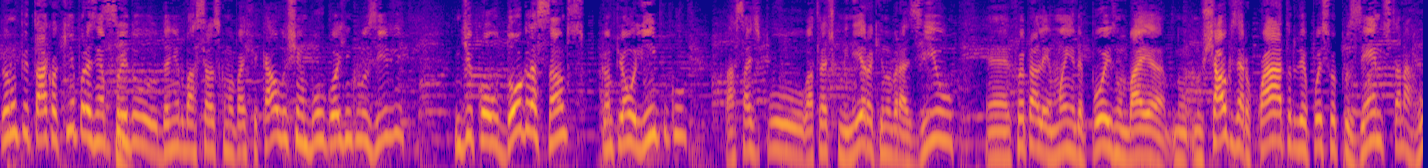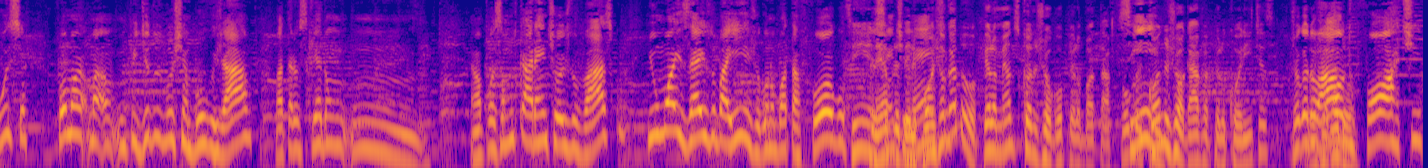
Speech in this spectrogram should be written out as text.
Dando um pitaco aqui, por exemplo, Sim. foi do Danilo Barcelos como vai ficar. O Luxemburgo hoje, inclusive, indicou o Douglas Santos, campeão olímpico, passagem para o Atlético Mineiro aqui no Brasil, é, foi para a Alemanha depois, no, Baia, no, no Schalke 04, depois foi para o Zenit, está na Rússia. Foi uma, uma, um pedido do Luxemburgo já, lateral esquerdo um, um, é uma posição muito carente hoje do Vasco. E o Moisés do Bahia, jogou no Botafogo. Sim, lembro dele, bom jogador. Pelo menos quando jogou pelo Botafogo Sim. e quando jogava pelo Corinthians. Jogador, jogador. alto, forte,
